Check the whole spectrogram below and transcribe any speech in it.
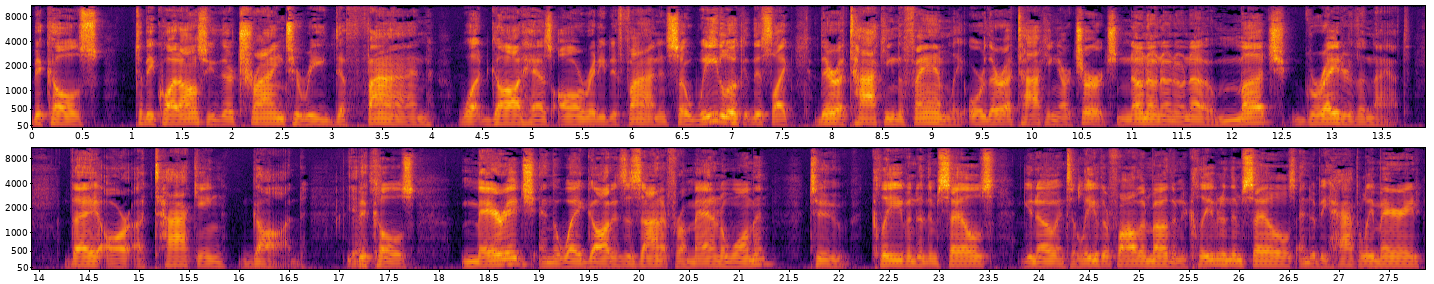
Because, to be quite honest with you, they're trying to redefine what God has already defined. And so we look at this like they're attacking the family or they're attacking our church. No, no, no, no, no. Much greater than that. They are attacking God. Yes. Because marriage and the way God has designed it for a man and a woman to cleave into themselves, you know, and to leave their father and mother and to cleave into themselves and to be happily married,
